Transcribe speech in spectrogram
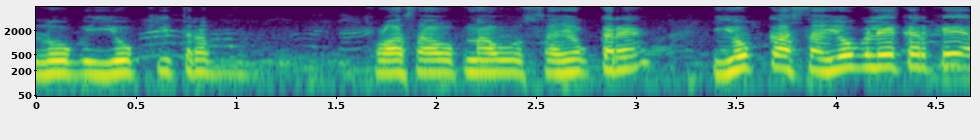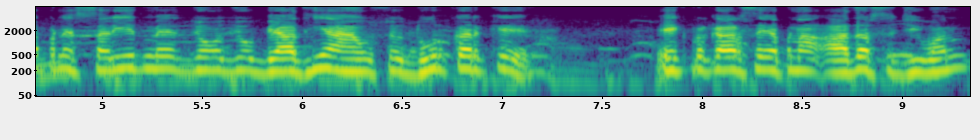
लोग योग की तरफ़ थोड़ा सा अपना वो सहयोग करें। योग का सहयोग लेकर के अपने शरीर में जो जो व्याधियाँ हैं उसे दूर करके एक प्रकार से अपना आदर्श जीवन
